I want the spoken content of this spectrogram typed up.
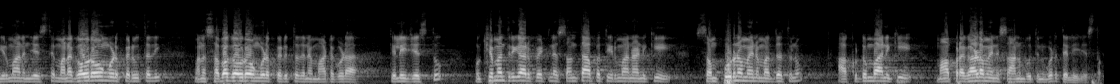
తీర్మానం చేస్తే మన గౌరవం కూడా పెరుగుతుంది మన సభ గౌరవం కూడా పెరుగుతుంది అనే మాట కూడా తెలియజేస్తూ ముఖ్యమంత్రి గారు పెట్టిన సంతాప తీర్మానానికి సంపూర్ణమైన మద్దతును ఆ కుటుంబానికి మా ప్రగాఢమైన సానుభూతిని కూడా తెలియజేస్తాం.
